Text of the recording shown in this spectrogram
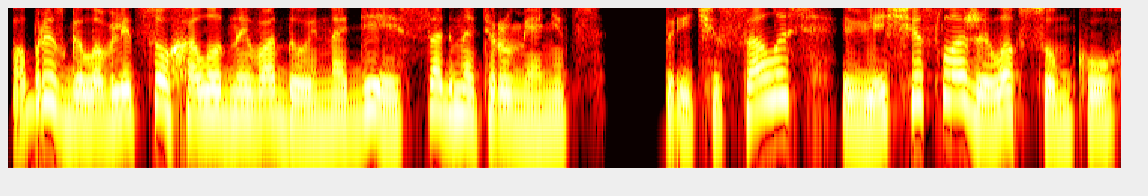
побрызгала в лицо холодной водой, надеясь согнать румянец. Причесалась, вещи сложила в сумку.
